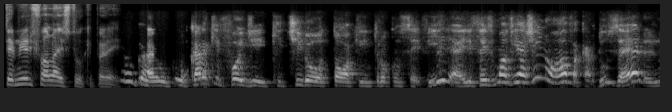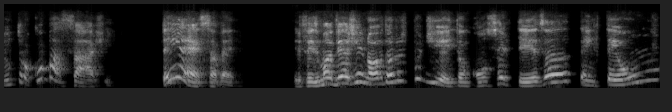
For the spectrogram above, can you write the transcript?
termina de falar, Stuck, peraí. O cara, o, o cara que foi de que tirou Tóquio e entrou com Sevilha, ele fez uma viagem nova, cara, do zero. Ele não trocou passagem. Tem essa, velho. Ele fez uma viagem nova da noite por dia, então com certeza tem que ter um,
